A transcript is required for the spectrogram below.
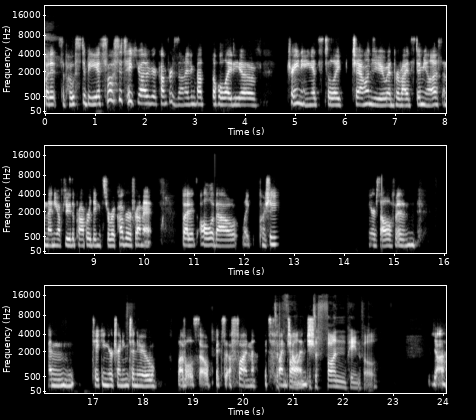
but it's supposed to be. It's supposed to take you out of your comfort zone. I think that's the whole idea of training. It's to like challenge you and provide stimulus, and then you have to do the proper things to recover from it. But it's all about like pushing yourself and and taking your training to new levels. So it's a fun, it's a it's fun, a fun challenge. It's a fun, painful. Yeah.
